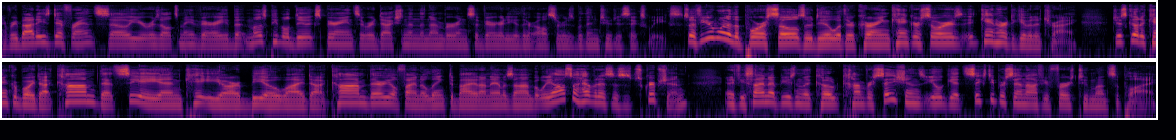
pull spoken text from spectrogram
Everybody's different, so your results may vary, but most people do experience a reduction in the number and severity of their ulcers within two to six weeks. So if you're one of the poor souls who deal with recurring canker sores, it can't hurt to give it a try. Just go to cankerboy.com, that's C A N K E R B O Y.com. There you'll find a link to buy it on Amazon, but we also have it as a subscription. And if you sign up using the code CONVERSATIONS, you'll get 60% off your first two months' supply.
